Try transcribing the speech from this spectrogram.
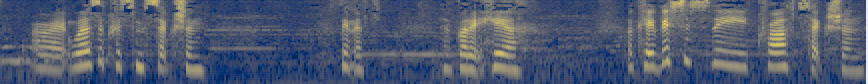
Alright, where's the Christmas section? I think they've I've got it here. Okay, this is the craft section,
